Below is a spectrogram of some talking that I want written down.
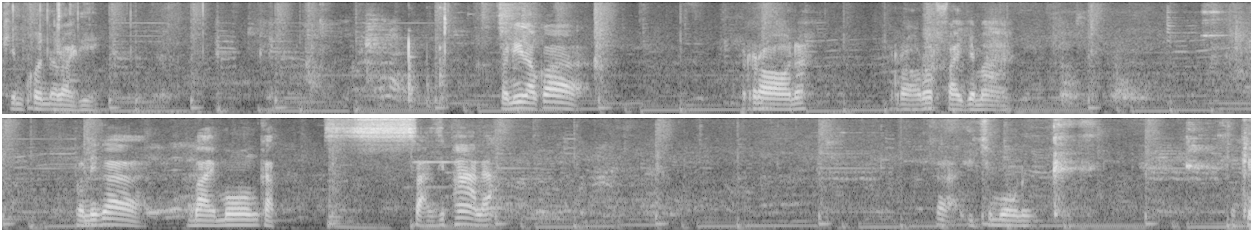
เข้มข้นอร่อยดี ตอนนี้เราก็รอนะ รอรถไฟจะมา ตอนนี้ก็บ่ายโมงกับ 35 แล้ว ก็อีกชั่วโมงนึง โอเค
